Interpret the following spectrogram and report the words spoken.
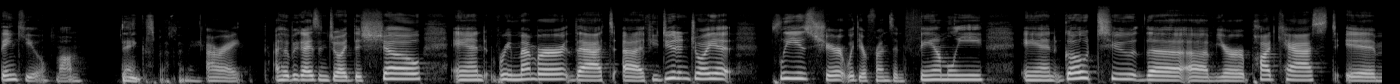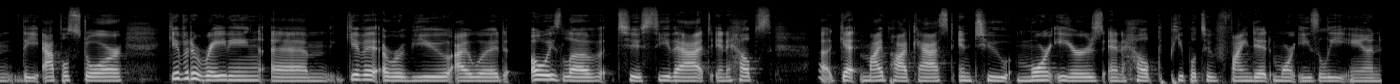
thank you, mom. Thanks, Bethany. All right. I hope you guys enjoyed this show. And remember that uh, if you did enjoy it, please share it with your friends and family and go to the um, your podcast in the apple store give it a rating um, give it a review i would always love to see that and it helps uh, get my podcast into more ears and help people to find it more easily and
